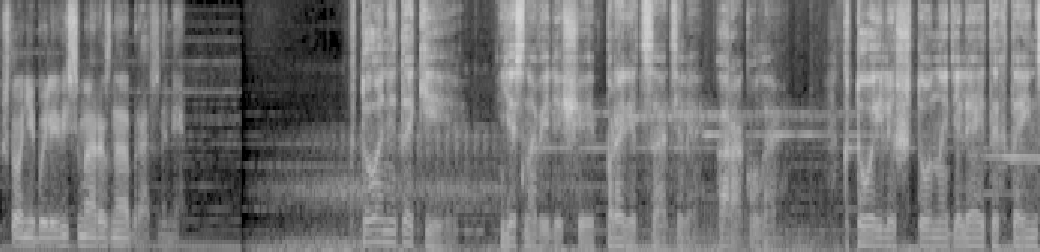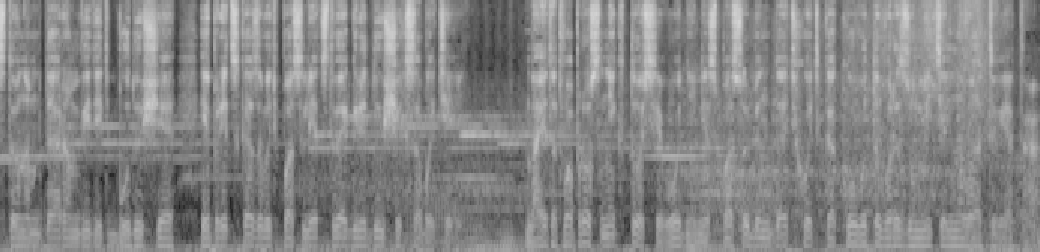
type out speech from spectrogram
что они были весьма разнообразными. Кто они такие? Ясновидящие, прорицатели, оракулы. Кто или что наделяет их таинственным даром видеть будущее и предсказывать последствия грядущих событий? На этот вопрос никто сегодня не способен дать хоть какого-то вразумительного ответа.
